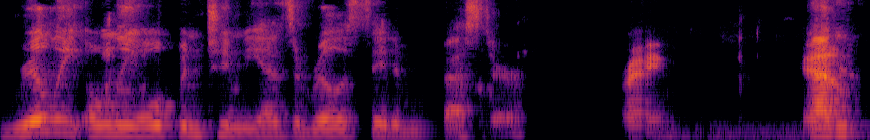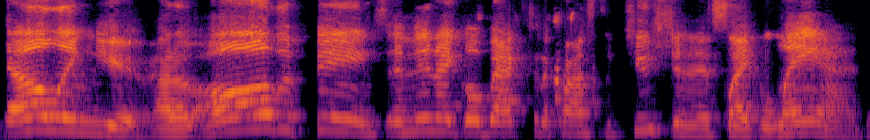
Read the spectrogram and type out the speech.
really only open to me as a real estate investor. Right. Yeah. I'm telling you, out of all the things, and then I go back to the Constitution, it's like land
